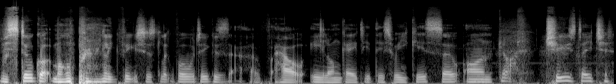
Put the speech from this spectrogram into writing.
we've still got more Premier League fixtures to look forward to because of how elongated this week is. So on God. Tuesday, Ch-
